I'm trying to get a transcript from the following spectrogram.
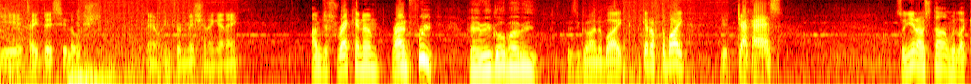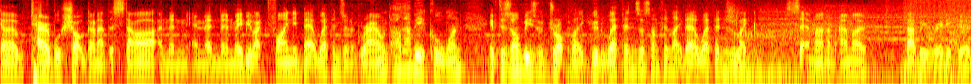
Yeah, take this, you little you know, intermission again, eh? I'm just wrecking them. Round three. Here we go, baby. There's a guy on a bike. Get off the bike, you jackass. So you know, starting with like a terrible shotgun at the start, and then and then, then maybe like finding better weapons on the ground. Oh, that'd be a cool one. If the zombies would drop like good weapons or something, like better weapons or like set amount of ammo. That'd be really good.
